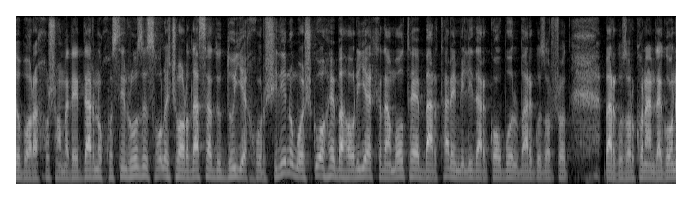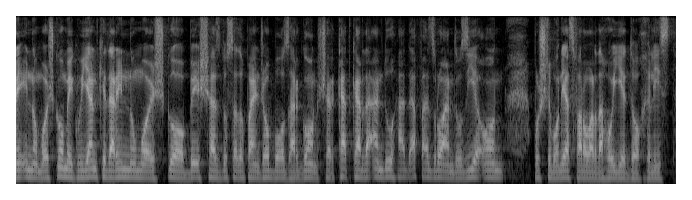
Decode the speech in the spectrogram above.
دوباره خوش آمدید. در نخستین روز سال 1402 خورشیدی نمایشگاه بهاری خدمات برتر ملی در کابل برگزار شد. برگزار کنندگان این نمایشگاه می‌گویند که در این نمایشگاه بیش از 250 بازرگان شرکت کرده اند و هدف از راه اندازی آن پشتیبانی از فراورده های داخلی است.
